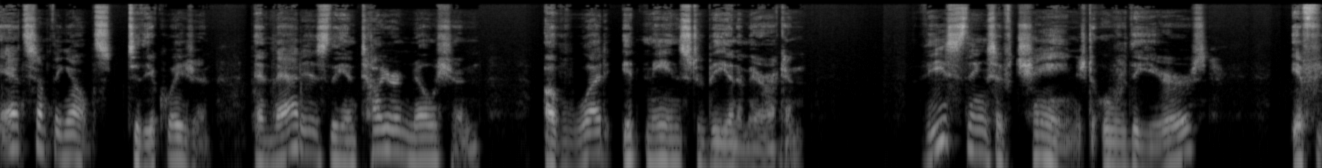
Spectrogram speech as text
add something else to the equation, and that is the entire notion of what it means to be an American. These things have changed over the years. If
